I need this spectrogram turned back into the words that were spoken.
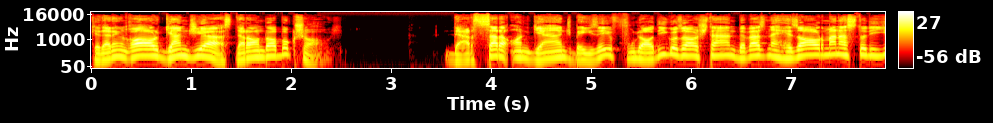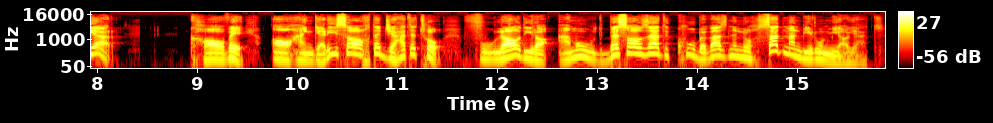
که در این غار گنجی است در آن را بکشای در سر آن گنج بیزه فولادی گذاشتند به وزن هزار من است و دیگر. کاوه آهنگری ساخته جهت تو. فولادی را عمود بسازد کو به وزن 900 من بیرون می آید.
